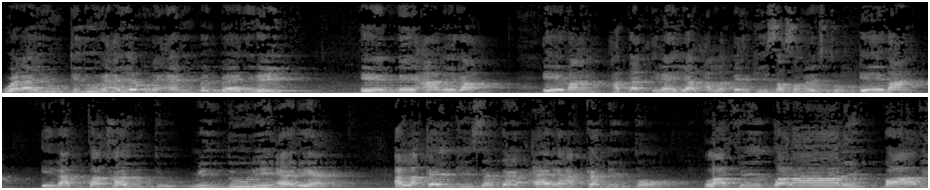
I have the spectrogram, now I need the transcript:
ولا ينقذون أيقنا أن يبدبادين إني أنيقا إذن حتى إلهيان الله غير كيسا سميستو. إذن إذا اتخذت من دونه آلهة. الله غير كيسا دان آلهة كببتو لا في ضلال باضي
